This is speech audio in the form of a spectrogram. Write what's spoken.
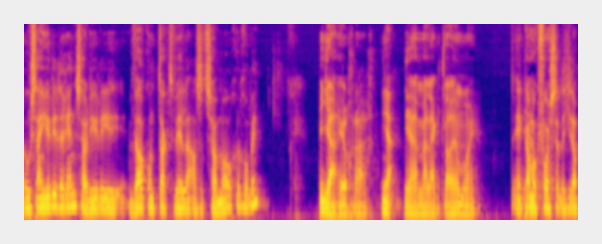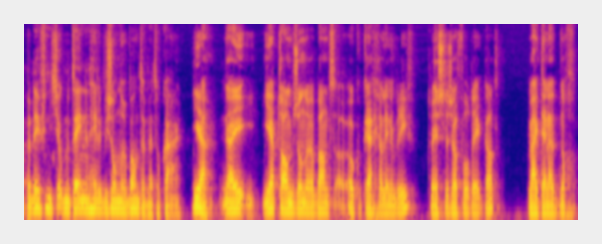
Hoe staan jullie erin? Zouden jullie wel contact willen als het zou mogen, Robin? Ja, heel graag. Ja. Ja, maar lijkt het wel heel mooi. En ik kan me ook voorstellen dat je dan per definitie ook meteen een hele bijzondere band hebt met elkaar. Ja, nou, je, je hebt al een bijzondere band, ook al krijg je alleen een brief. Tenminste, zo voelde ik dat. Maar ik denk dat het nog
